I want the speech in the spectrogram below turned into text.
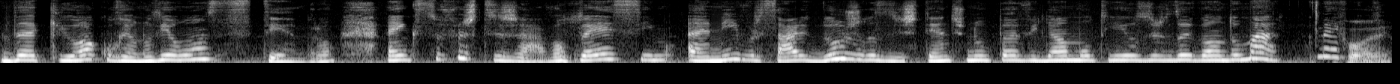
da que ocorreu no dia 11 de setembro, em que se festejava o décimo aniversário dos resistentes no pavilhão multiusos de Gondomar. Como é que Foi.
